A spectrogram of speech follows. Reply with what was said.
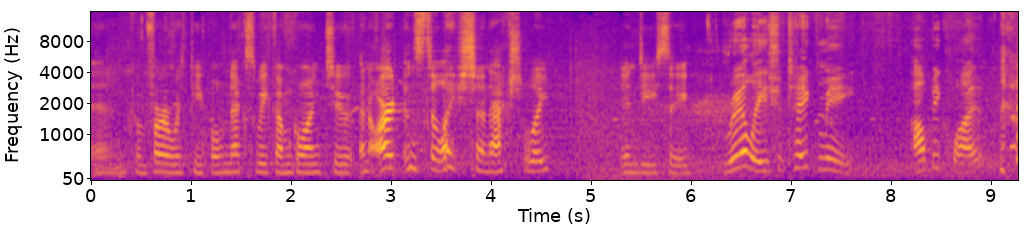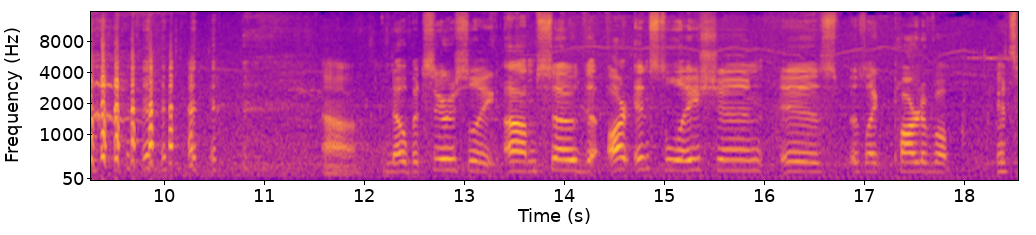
and confer with people. Next week, I'm going to an art installation actually in DC. Really, you should take me. I'll be quiet. Uh, No, but seriously, um, so the art installation is is like part of a. It's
